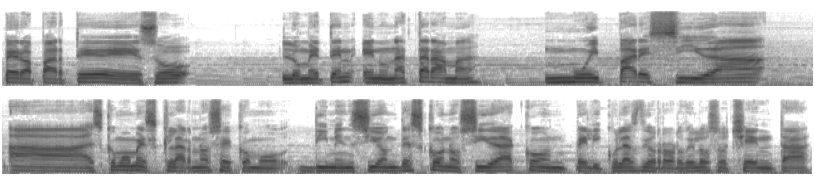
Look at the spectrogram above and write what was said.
Pero aparte de eso, lo meten en una trama muy parecida a... Es como mezclar, no sé, como dimensión desconocida con películas de horror de los 80.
